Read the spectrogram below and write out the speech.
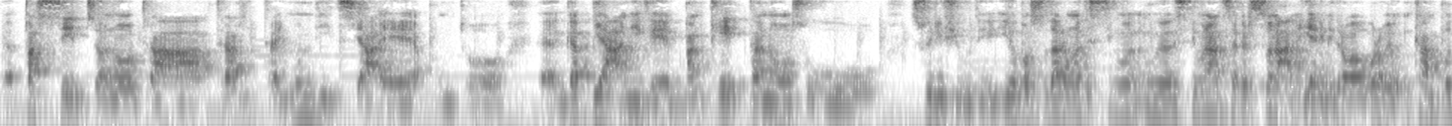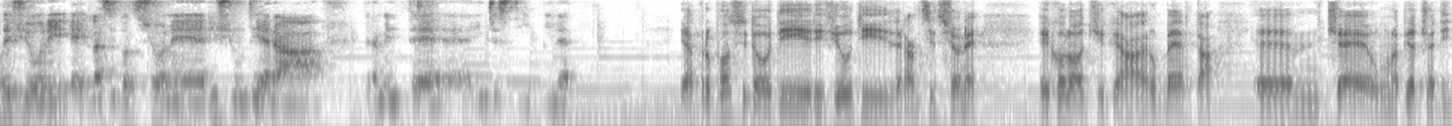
eh, passeggiano tra, tra, tra, immondizia e appunto eh, gabbiani che banchettano su, sui rifiuti. Io posso dare una, testimon- una, testimonianza personale, ieri mi trovavo proprio in Campo dei Fiori e la situazione rifiuti era veramente ingestibile. E a proposito di rifiuti, transizione ecologica, Roberta, ehm, c'è una pioggia di,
